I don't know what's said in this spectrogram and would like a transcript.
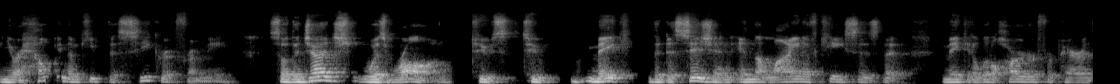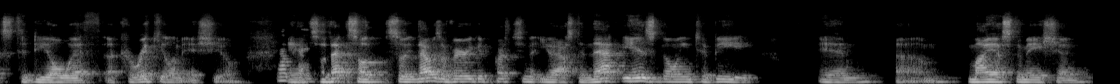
and you're helping them keep this secret from me. So the judge was wrong to, to make the decision in the line of cases that make it a little harder for parents to deal with a curriculum issue. Okay. And so that so so that was a very good question that you asked, and that is going to be in um, my estimation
